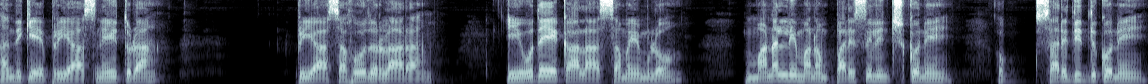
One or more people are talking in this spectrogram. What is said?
అందుకే ప్రియ స్నేహితుడా ప్రియ సహోదరులారా ఈ ఉదయకాల సమయంలో మనల్ని మనం పరిశీలించుకొని సరిదిద్దుకొని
